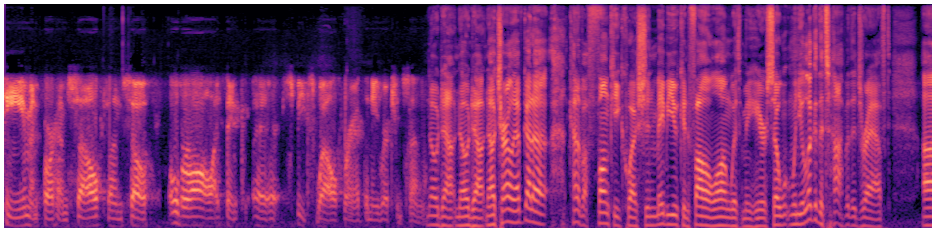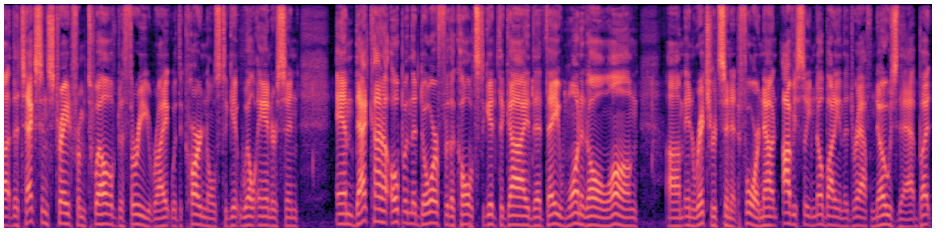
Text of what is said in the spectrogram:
team and for himself. And so overall, I think uh, speaks well for Anthony Richardson. No doubt, no doubt. Now, Charlie, I've got a kind of a funky question. Maybe you can follow along with me here. So, when you look at the top of the draft, uh, the Texans trade from 12 to 3, right, with the Cardinals to get Will Anderson. And that kind of opened the door for the Colts to get the guy that they wanted all along um, in Richardson at four. Now, obviously, nobody in the draft knows that. But,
